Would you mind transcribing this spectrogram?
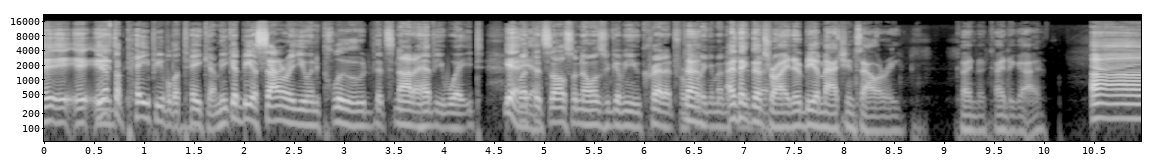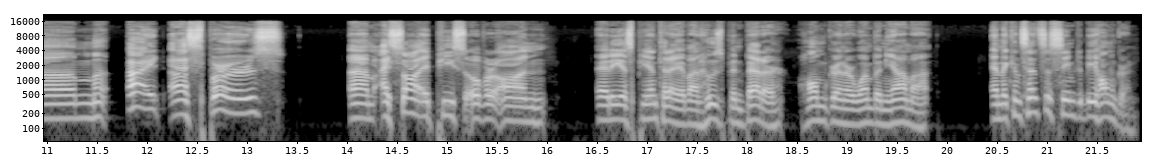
It- it- You have to pay people to take him. He could be a salary you include that's not a heavy weight. Yeah, but yeah. that's also no one's giving you credit for no, putting him in. a I think that's right. It'd be a matching salary kind of kind of guy. Um. All right. Uh, Spurs. Um. I saw a piece over on at ESPN today about who's been better, Holmgren or Wembanyama, and the consensus seemed to be Holmgren.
